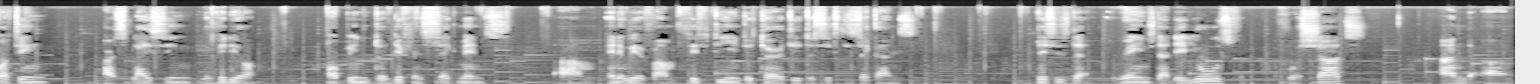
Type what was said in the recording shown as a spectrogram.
Cutting or splicing your video up into different segments, um, anywhere from 15 to 30 to 60 seconds. This is the range that they use for shorts, and um,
